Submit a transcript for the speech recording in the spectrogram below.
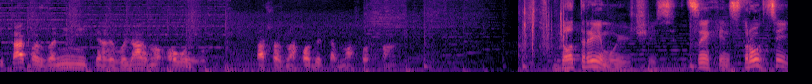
І також замінюйте регулярно оливу, та що знаходиться в маслостанції. Дотримуючись цих інструкцій,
